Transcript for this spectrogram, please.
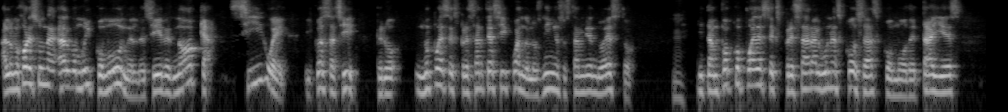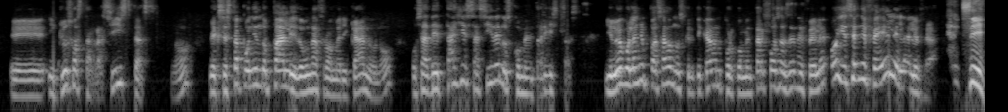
a lo mejor es una, algo muy común el decir, no, sí, güey, y cosas así, pero no puedes expresarte así cuando los niños están viendo esto. Mm. Y tampoco puedes expresar algunas cosas como detalles, eh, incluso hasta racistas, ¿no? De que se está poniendo pálido un afroamericano, ¿no? O sea, detalles así de los comentaristas. Y luego el año pasado nos criticaban por comentar cosas de NFL. Oye, es NFL la LFA. Sí,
